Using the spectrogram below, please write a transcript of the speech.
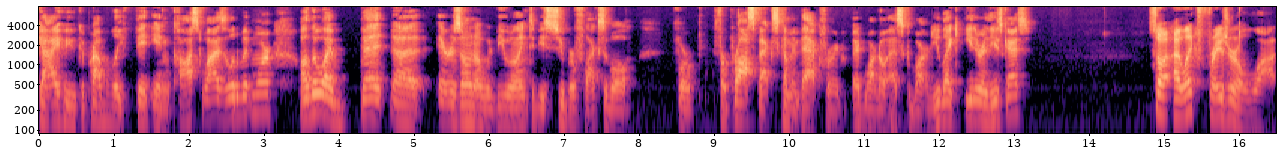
guy who you could probably fit in cost wise a little bit more. Although I bet uh, Arizona would be willing to be super flexible for for prospects coming back for Eduardo Escobar. Do you like either of these guys? So I like Frazier a lot.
